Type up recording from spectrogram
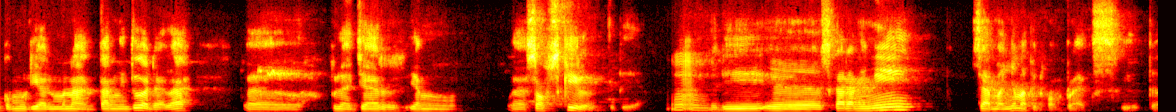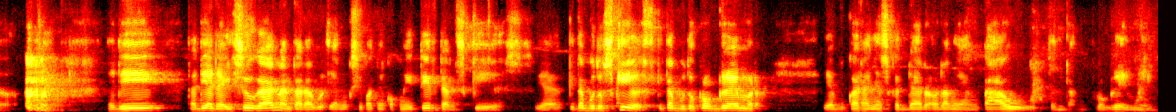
kemudian menantang itu adalah uh, belajar yang uh, soft skill gitu ya. Mm -hmm. Jadi uh, sekarang ini zamannya makin kompleks gitu. Jadi tadi ada isu kan antara yang sifatnya kognitif dan skills. Ya kita butuh skills, kita butuh programmer. Ya bukan hanya sekedar orang yang tahu tentang programming.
